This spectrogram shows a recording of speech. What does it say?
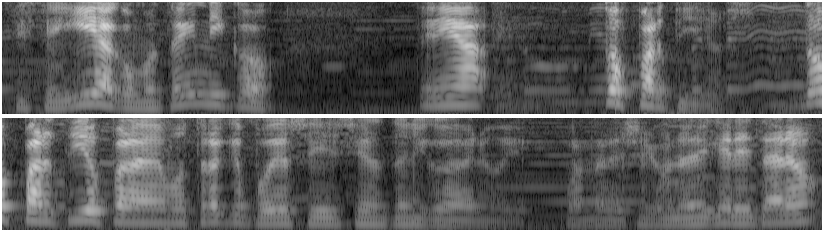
si seguía como técnico, tenía dos partidos. Dos partidos para demostrar que podía seguir siendo técnico de Danubio. Cuando le llegó lo de Querétaro,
